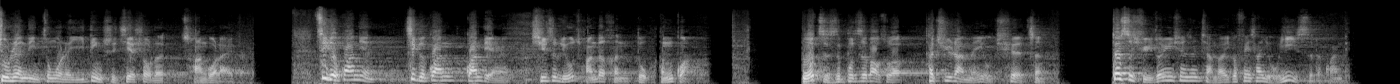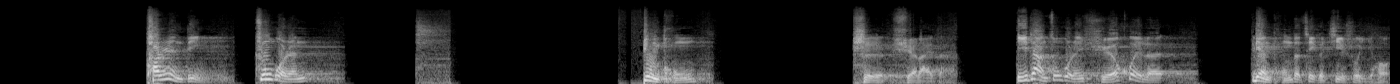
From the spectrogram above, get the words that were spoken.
就认定中国人一定是接受了传过来的，这个观念，这个观观点其实流传的很多很广，我只是不知道说他居然没有确诊。但是许倬云先生讲到一个非常有意思的观点，他认定中国人用铜是学来的，一旦中国人学会了炼铜的这个技术以后，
